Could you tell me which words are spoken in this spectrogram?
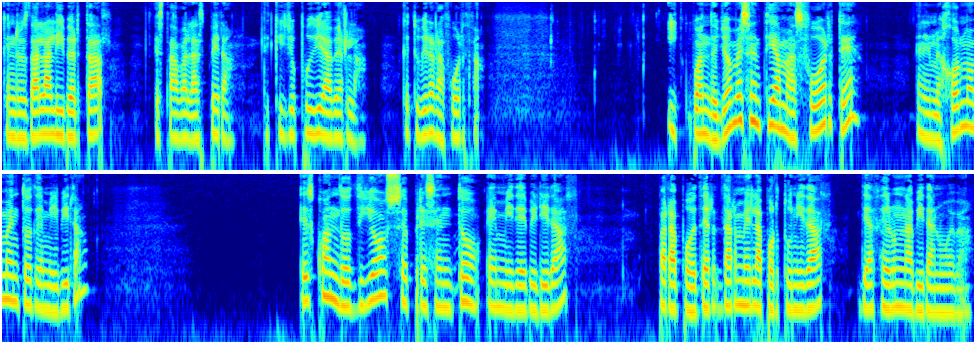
que nos da la libertad, estaba a la espera de que yo pudiera verla, que tuviera la fuerza. Y cuando yo me sentía más fuerte, en el mejor momento de mi vida, es cuando Dios se presentó en mi debilidad para poder darme la oportunidad de hacer una vida nueva.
